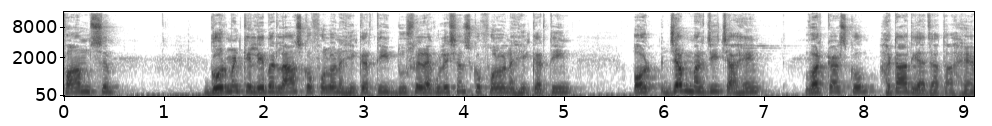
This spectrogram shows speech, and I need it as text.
फार्म्स गवर्नमेंट के लेबर लॉस को फॉलो नहीं करती, दूसरे रेगुलेशंस को फॉलो नहीं करती, और जब मर्ज़ी चाहे वर्कर्स को हटा दिया जाता है।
